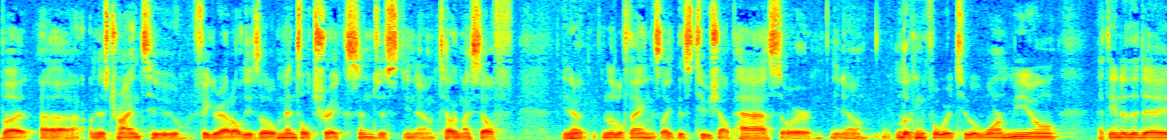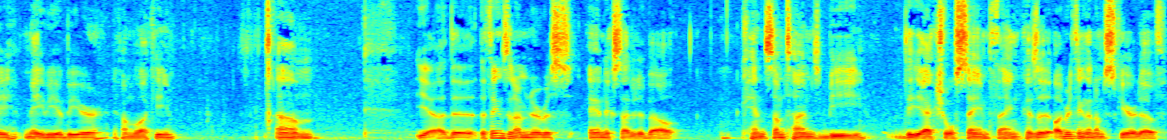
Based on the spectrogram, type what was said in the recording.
But uh, I'm just trying to figure out all these little mental tricks and just, you know, telling myself, you know, little things like this too shall pass, or, you know, looking forward to a warm meal at the end of the day, maybe a beer if I'm lucky. Um, yeah, the, the things that I'm nervous and excited about can sometimes be the actual same thing because everything that I'm scared of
